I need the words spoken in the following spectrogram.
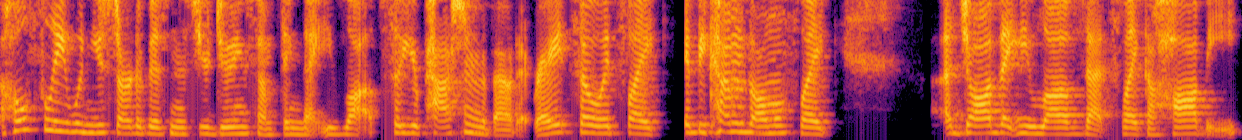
hopefully when you start a business you're doing something that you love. So you're passionate about it, right? So it's like it becomes almost like a job that you love that's like a hobby,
